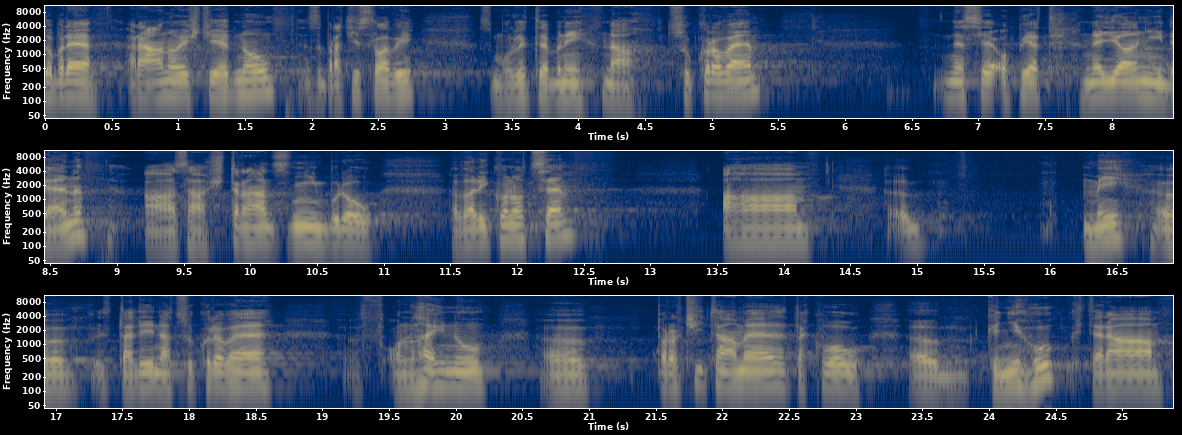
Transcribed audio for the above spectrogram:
Dobré ráno ještě jednou z Bratislavy, z modlitebny na Cukrové. Dnes je opět nedělní den a za 14 dní budou Velikonoce a e, my e, tady na Cukrové v onlineu e, pročítáme takovou knihu, která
